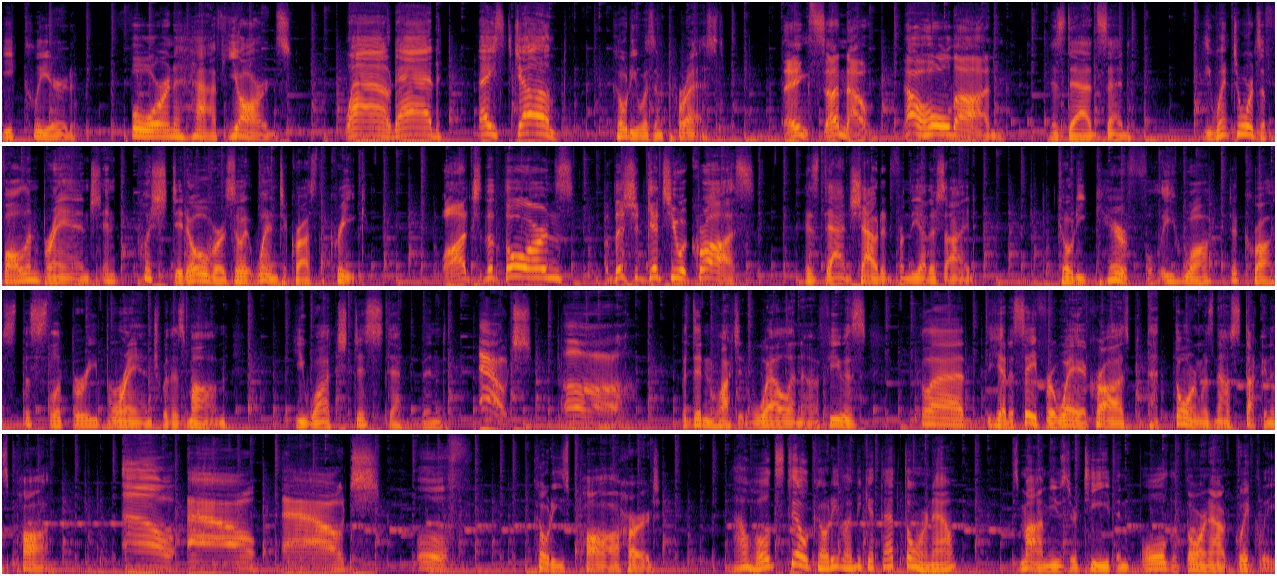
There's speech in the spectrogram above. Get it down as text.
He cleared four and a half yards. Wow, Dad. Nice jump. Cody was impressed. Thanks, son. Now, now hold on. His dad said. He went towards a fallen branch and pushed it over so it went across the creek. Watch the thorns, but this should get you across. His dad shouted from the other side. Cody carefully walked across the slippery branch with his mom. He watched his step and Ouch. Oh. but didn't watch it well enough. He was glad he had a safer way across, but that thorn was now stuck in his paw. Ow. Ow. Ouch. Oof. Cody's paw hurt. Now hold still, Cody. Let me get that thorn out. His mom used her teeth and pulled the thorn out quickly.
